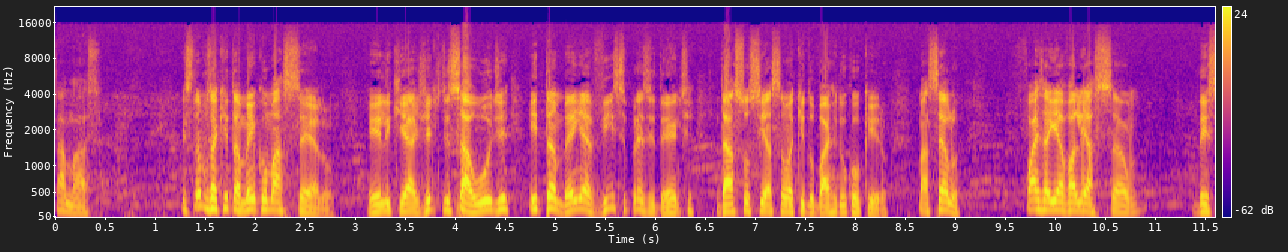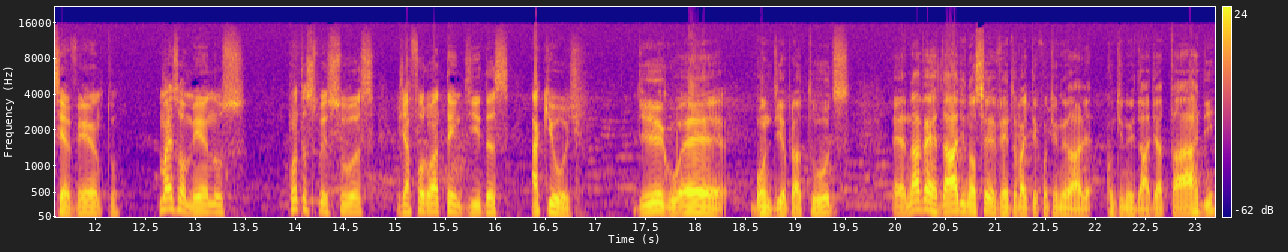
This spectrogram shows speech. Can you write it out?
Tá massa. Estamos aqui também com Marcelo. Ele que é agente de saúde e também é vice-presidente da associação aqui do bairro do Coqueiro. Marcelo, faz aí a avaliação desse evento. Mais ou menos quantas pessoas já foram atendidas aqui hoje? Diego, é, bom dia para todos. É, na verdade, nosso evento vai ter continuidade, continuidade à tarde,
